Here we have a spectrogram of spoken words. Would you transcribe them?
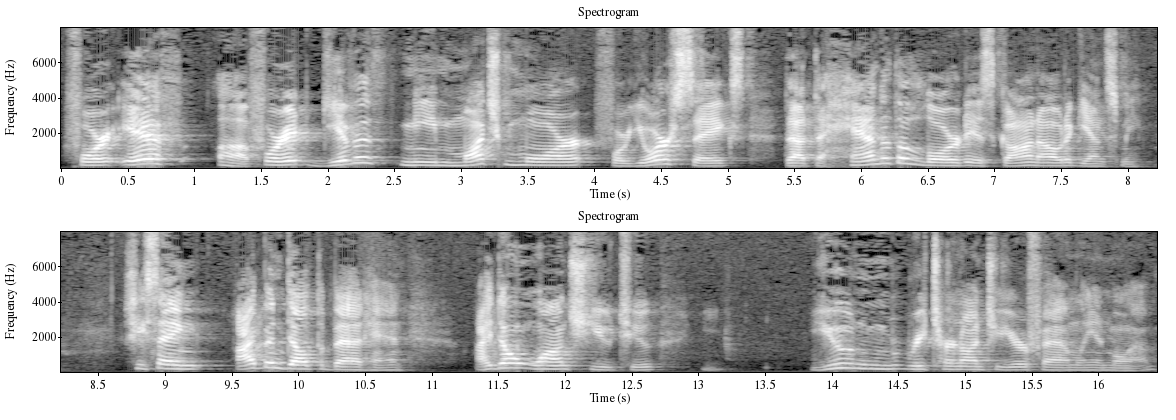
for if uh, for it giveth me much more for your sakes that the hand of the Lord is gone out against me. She's saying, I've been dealt a bad hand. I don't want you to. You return unto your family in Moab.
